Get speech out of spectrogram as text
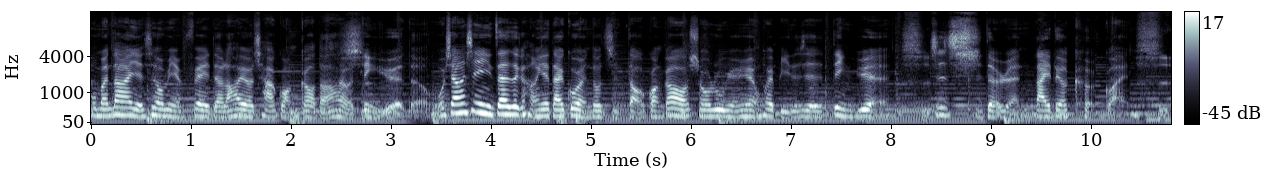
我们当然也是有免费的，然后有插广告的，然后有订阅的。我相信在这个行业待过人都知道，广告的收入远远会比这些订阅支持的人来得可观。是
